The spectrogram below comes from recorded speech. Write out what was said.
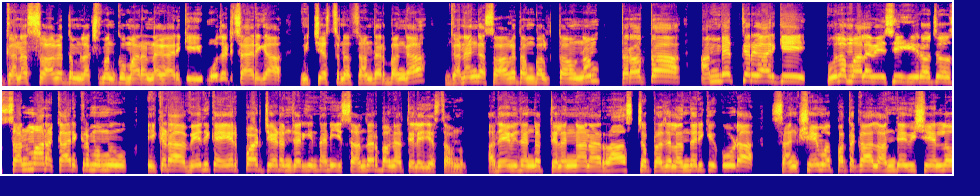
ఘన స్వాగతం లక్ష్మణ్ కుమార్ అన్న గారికి మొదటిసారిగా విచ్చేస్తున్న సందర్భంగా ఘనంగా స్వాగతం పలుకుతా ఉన్నాం. తర్వాత అంబేద్కర్ గారికి పూలమాల వేసి ఈ రోజు సన్మాన కార్యక్రమము ఇక్కడ వేదిక ఏర్పాటు చేయడం జరిగిందని ఈ సందర్భంగా తెలియజేస్తా ఉన్నాం. అదే విధంగా తెలంగాణ రాష్ట్ర ప్రజలందరికీ కూడా సంక్షేమ పథకాలు అందే విషయంలో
